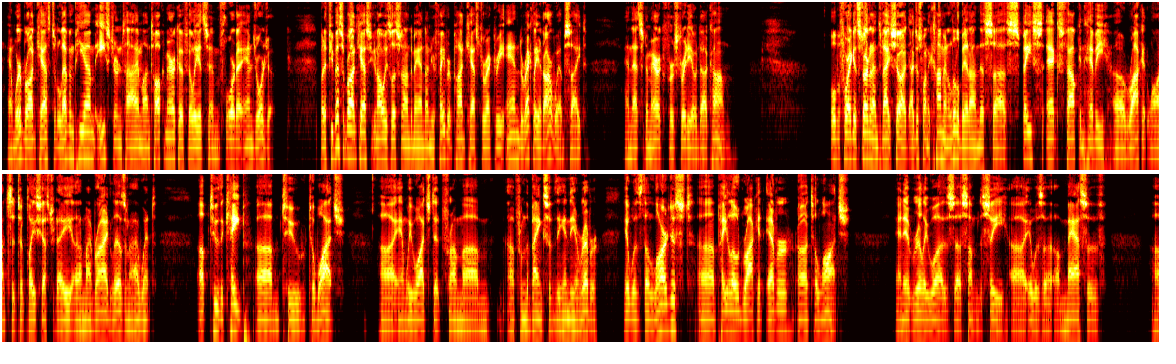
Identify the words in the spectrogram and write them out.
And we're broadcast at 11 p.m. Eastern Time on Talk America affiliates in Florida and Georgia. But if you miss a broadcast, you can always listen on demand on your favorite podcast directory and directly at our website, and that's at americafirstradio.com. Well, before I get started on tonight's show, I, I just want to comment a little bit on this uh, SpaceX Falcon Heavy uh, rocket launch that took place yesterday. Uh, my bride Liz and I went up to the Cape um, to to watch uh, and we watched it from um, uh, from the banks of the Indian River. It was the largest uh, payload rocket ever to launch, and it really was something to see. It was a, a massive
